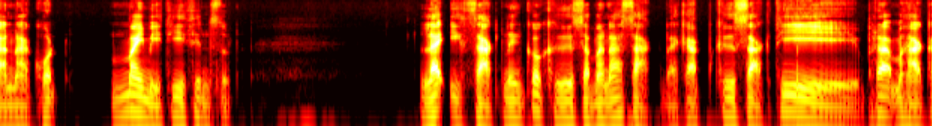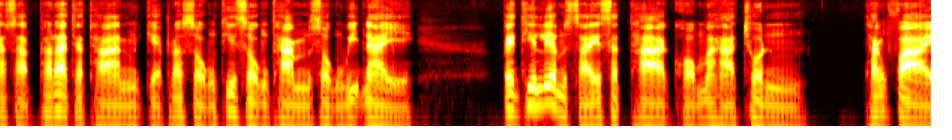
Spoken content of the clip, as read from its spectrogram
อนาคตไม่มีที่สิ้นสุด และอีกศักดิ์หนึ่งก็คือสมณศักดิ์นะครับ คือศักดิ์ที่พระมหากษัตริย์พระราชทานแก่พระสงฆ์ที่ทรงธรรมทรงวินัย เป็นที่เลื่อมใสศรัทธาของมหาชน ทั้งฝ่าย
